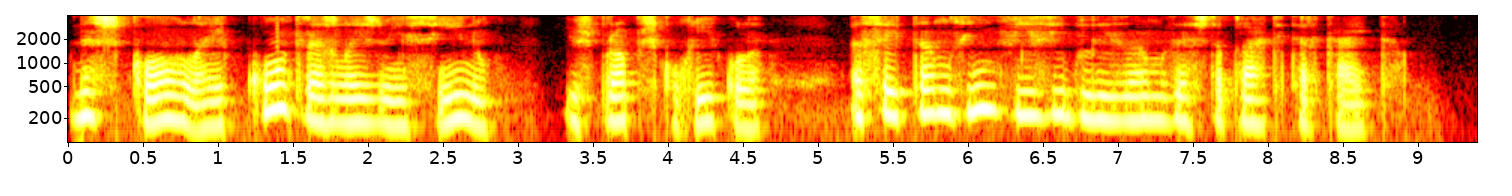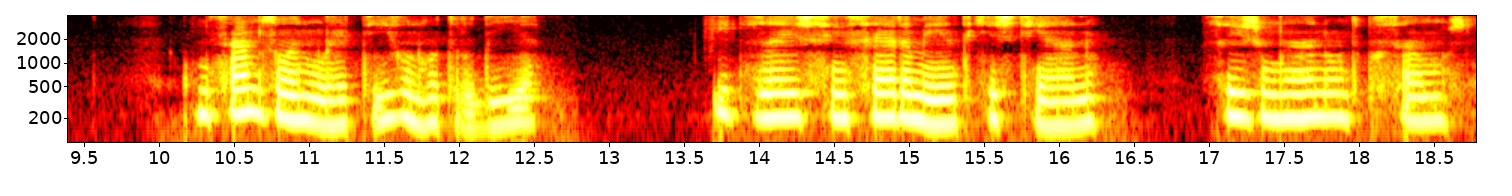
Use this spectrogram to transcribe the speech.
na escola é contra as leis do ensino e os próprios currícula, aceitamos e invisibilizamos esta prática arcaica. Começamos o ano letivo no outro dia e desejo sinceramente que este ano seja um ano onde possamos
